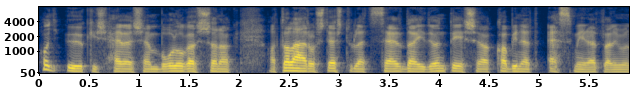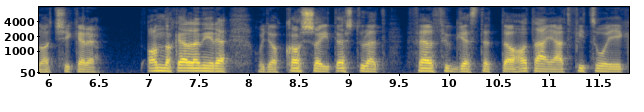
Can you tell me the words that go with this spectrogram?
hogy ők is hevesen bólogassanak, a taláros testület szerdai döntése a kabinet eszméletlenül nagy sikere. Annak ellenére, hogy a kassai testület felfüggesztette a hatáját Ficóék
